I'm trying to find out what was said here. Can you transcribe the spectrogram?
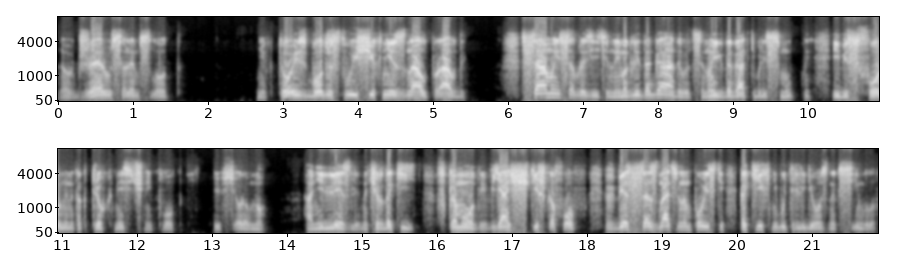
Но в Джерусалем-Слот Никто из бодрствующих не знал правды. Самые сообразительные могли догадываться, но их догадки были смутны и бесформенны, как трехмесячный плод. И все равно они лезли на чердаки, в комоды, в ящики шкафов, в бессознательном поиске каких-нибудь религиозных символов.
